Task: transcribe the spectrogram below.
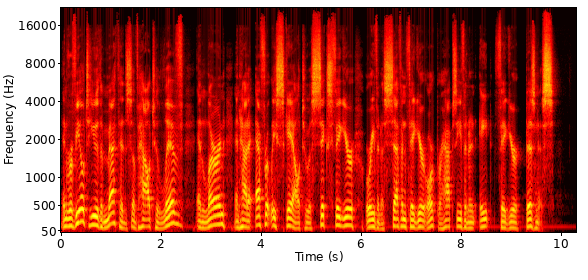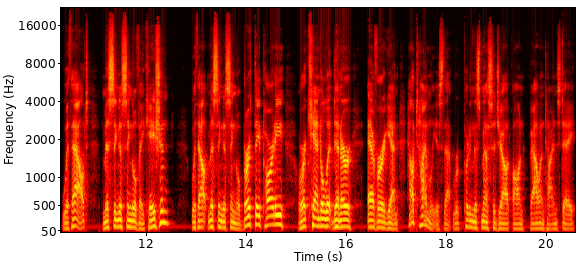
and reveal to you the methods of how to live and learn and how to effortlessly scale to a six figure or even a seven figure or perhaps even an eight figure business without missing a single vacation, without missing a single birthday party or a candlelit dinner ever again. How timely is that? We're putting this message out on Valentine's Day.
